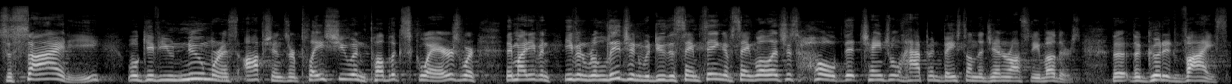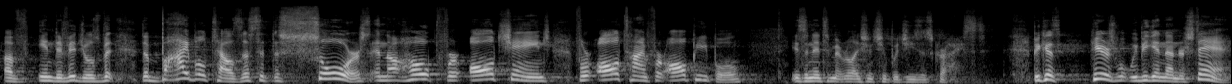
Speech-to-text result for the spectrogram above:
Society will give you numerous options or place you in public squares where they might even, even religion would do the same thing of saying, well, let's just hope that change will happen based on the generosity of others, the, the good advice of individuals. But the Bible tells us that the source and the hope for all change, for all time, for all people, is an intimate relationship with Jesus Christ. Because here's what we begin to understand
